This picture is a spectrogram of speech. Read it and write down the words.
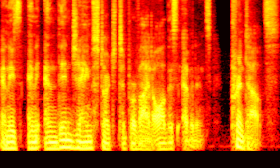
And he's and and then James starts to provide all this evidence, printouts,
